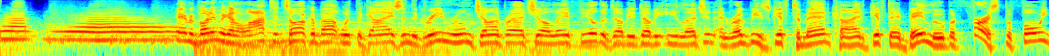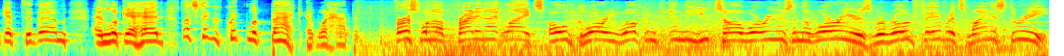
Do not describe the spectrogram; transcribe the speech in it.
Hey, everybody, we got a lot to talk about with the guys in the green room. John Bradshaw Layfield, the WWE legend, and rugby's gift to mankind, Gift a Bailu. But first, before we get to them and look ahead, let's take a quick look back at what happened. First one up Friday Night Lights. Old Glory welcomed in the Utah Warriors, and the Warriors were road favorites, minus three.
